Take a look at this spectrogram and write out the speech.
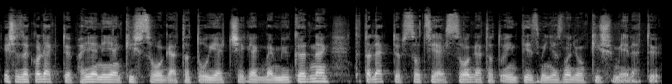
és ezek a legtöbb helyen ilyen kis szolgáltatói egységekben működnek, tehát a legtöbb szociális szolgáltató intézmény az nagyon kisméretű.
